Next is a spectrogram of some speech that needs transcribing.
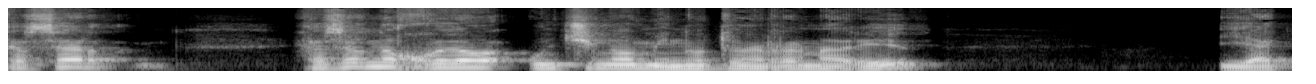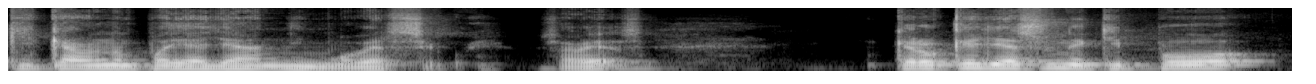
Hazard, Hazard no juega un chingado minuto en el Real Madrid y aquí, cabrón, no podía ya ni moverse, güey, ¿sabes? Creo que ya es un equipo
